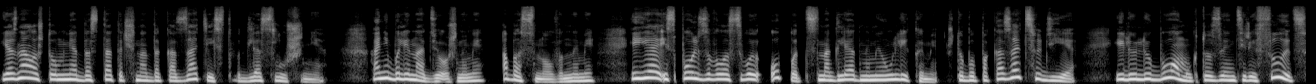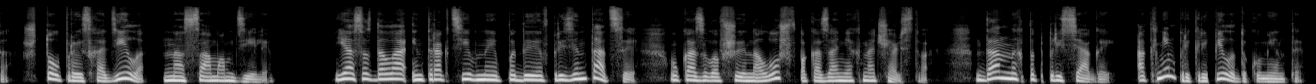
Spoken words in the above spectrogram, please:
Я знала, что у меня достаточно доказательств для слушания, Они были надежными, обоснованными, и я использовала свой опыт с наглядными уликами, чтобы показать судье или любому, кто заинтересуется, что происходило на самом деле. Я создала интерактивные PDF-презентации, указывавшие на ложь в показаниях начальства, данных под присягой, а к ним прикрепила документы.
